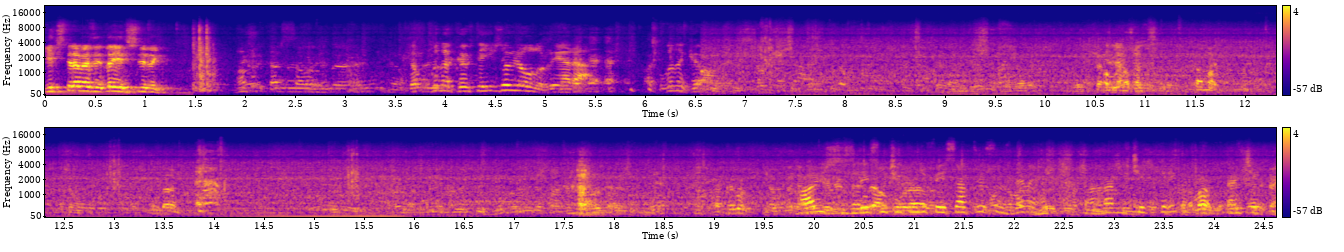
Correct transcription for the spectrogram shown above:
Yetiştiremez dediler, yetiştirdik. Ya bu kadar köfteyi öyle olur yara. Bu kadar köfte. Abi siz resmi çekince face atıyorsunuz değil mi? Ben bir çektireyim. Ben çektim.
